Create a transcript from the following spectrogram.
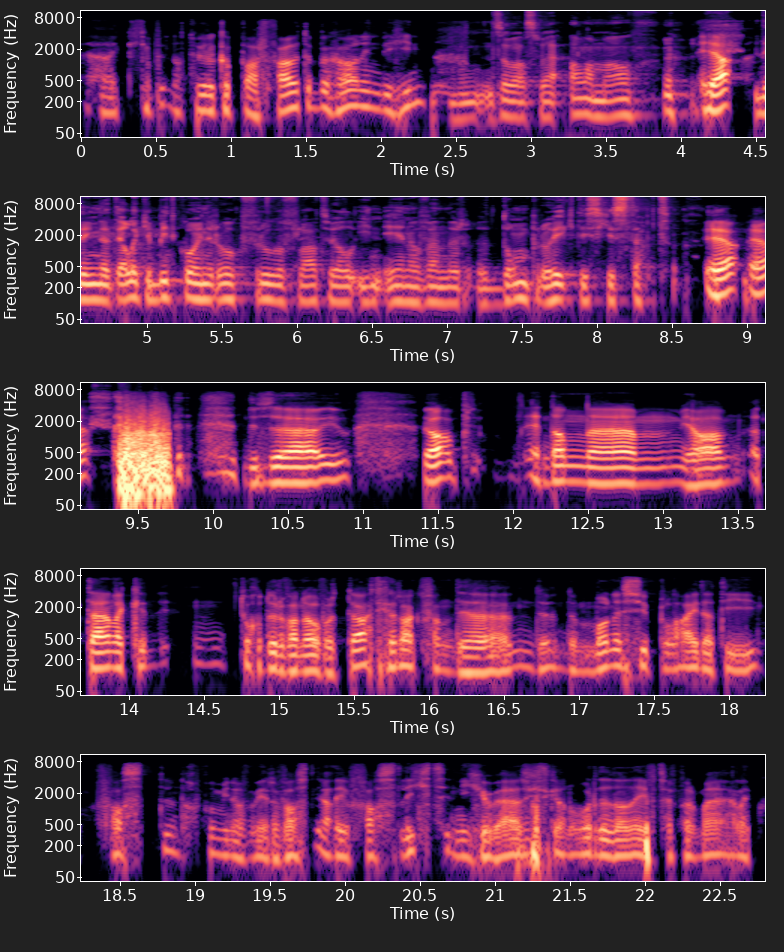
Ja, ik heb natuurlijk een paar fouten begaan in het begin. Mhm, zoals wij allemaal. Ja. ik denk dat elke bitcoiner ook vroeg of laat wel in een of ander dom project is gestapt. Ja, ja. dus uh, ja, en dan um, ja, uiteindelijk toch ervan overtuigd geraakt van de, de, de money supply, dat die vast, nog min of meer vast, allez, vast ligt en niet gewijzigd kan worden. Dat heeft voor mij eigenlijk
